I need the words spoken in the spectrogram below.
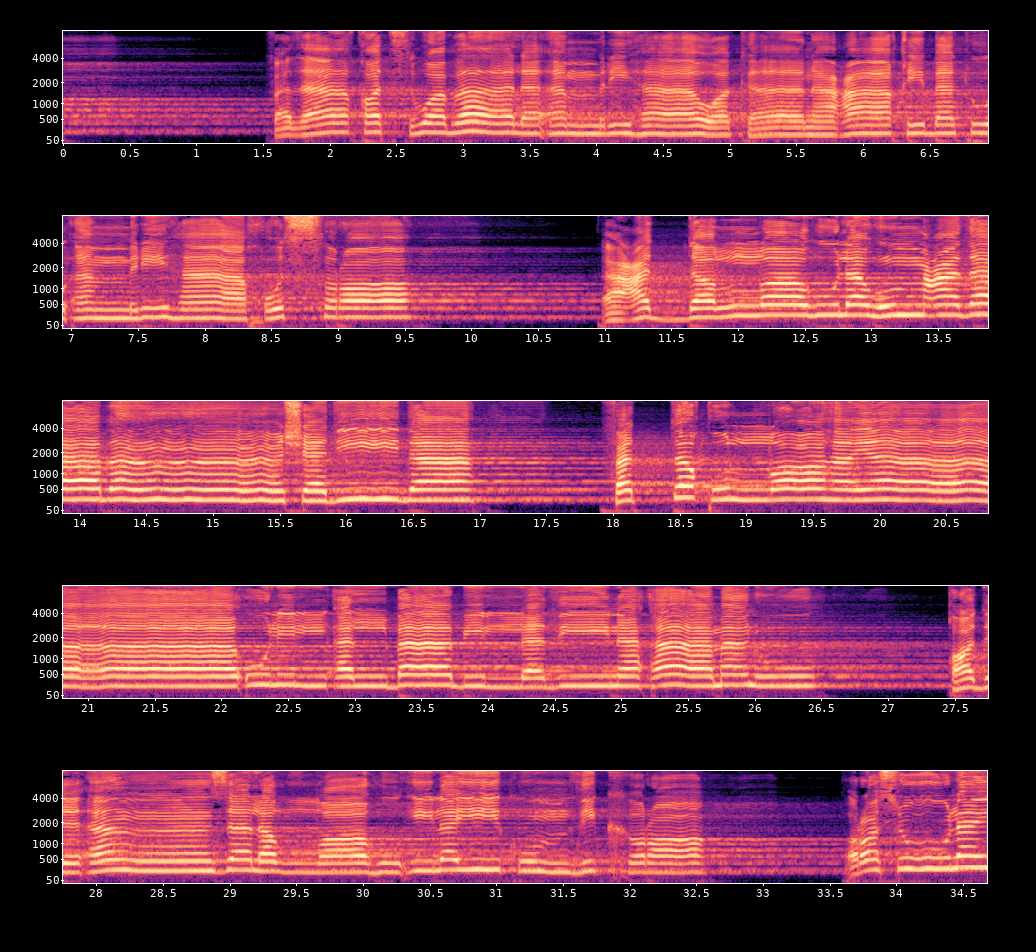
فذاقت وبال أمرها وكان عاقبة أمرها خسرا. أعد الله لهم عذابا شديدا. فاتقوا الله يا أولي الألباب الذين آمنوا. قد أنزل الله إليكم ذكرا. رسولا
